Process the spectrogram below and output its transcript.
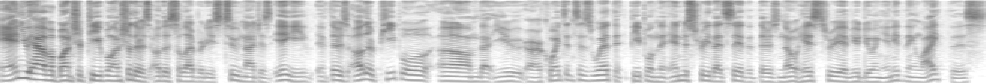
and you have a bunch of people, I'm sure there's other celebrities too, not just Iggy. If there's other people um, that you are acquaintances with, people in the industry that say that there's no history of you doing anything like this,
